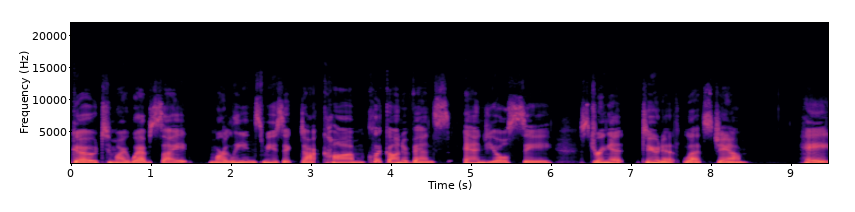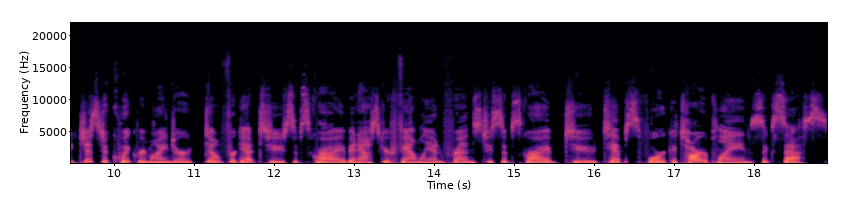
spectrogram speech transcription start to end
go to my website, marlenesmusic.com, click on events, and you'll see String It, Tune It, Let's Jam. Hey, just a quick reminder don't forget to subscribe and ask your family and friends to subscribe to Tips for Guitar Playing Success.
